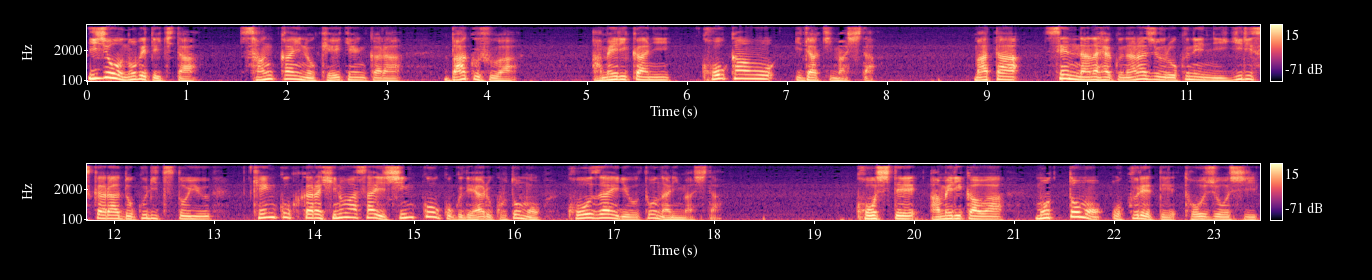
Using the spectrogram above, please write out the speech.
以上述べてきた3回の経験から幕府はアメリカに好感を抱きました。また1776年にイギリスから独立という建国から日の浅い新興国であることも好材料となりました。こうしてアメリカは最も遅れて登場し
